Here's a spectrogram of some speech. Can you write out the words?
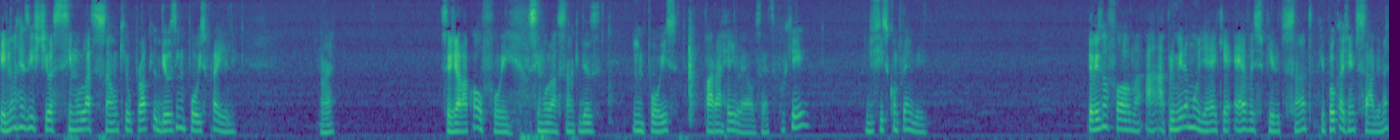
Ele não resistiu à simulação que o próprio Deus impôs para ele. Não é? Seja lá qual foi a simulação que Deus impôs para Rei Léo, certo? Porque é difícil compreender. Da mesma forma, a, a, primeira mulher, que é Eva Espírito Santo, e pouca gente sabe, né?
